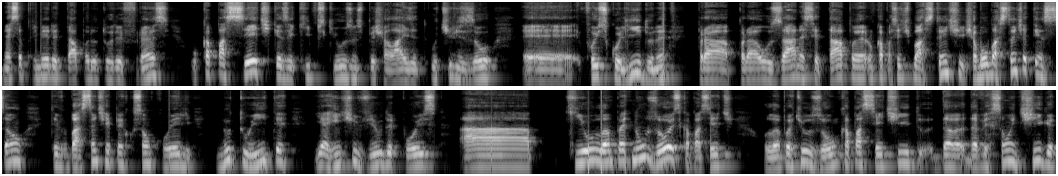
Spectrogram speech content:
nessa primeira etapa do Tour de France, o capacete que as equipes que usam Specialized utilizou é, foi escolhido, né, para usar nessa etapa. Era um capacete bastante, chamou bastante atenção, teve bastante repercussão com ele no Twitter e a gente viu depois a, que o Lampert não usou esse capacete o Lampert usou um capacete do, da, da, versão antiga,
